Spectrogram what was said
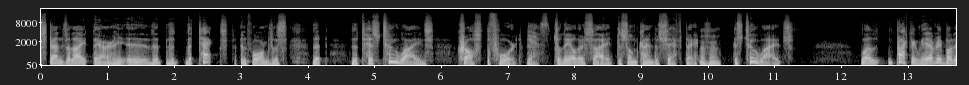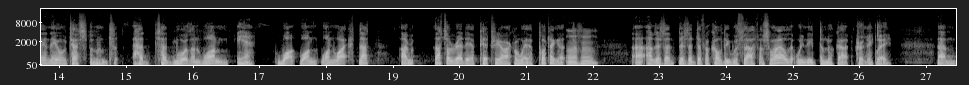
spends the night there, he, uh, the, the, the text informs us that that his two wives crossed the ford yes. to the other side to some kind of safety. Mm-hmm. His two wives. Well, practically everybody in the Old Testament had had more than one. Yes. One, one, one wife. That, that's already a patriarchal way of putting it. Mm-hmm. Uh, and there's a there's a difficulty with that as well that we need to look at critically. Um,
